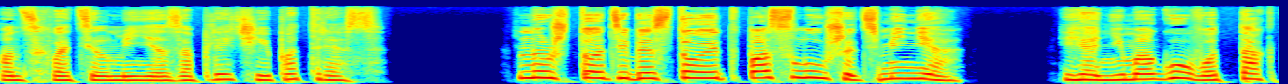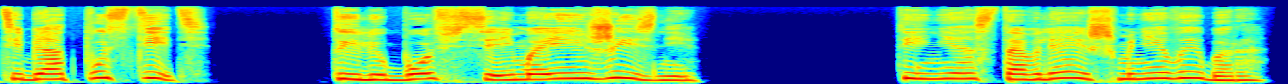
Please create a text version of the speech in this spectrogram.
Он схватил меня за плечи и потряс. «Ну что тебе стоит послушать меня? Я не могу вот так тебя отпустить. Ты любовь всей моей жизни». «Ты не оставляешь мне выбора», —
